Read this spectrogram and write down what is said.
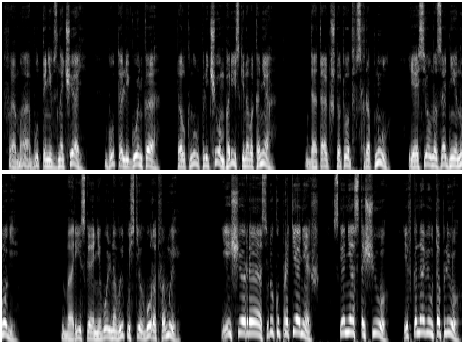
Фома, будто невзначай, будто легонько толкнул плечом Борискиного коня, да так, что тот всхрапнул и осел на задние ноги. Бориска невольно выпустил ворот Фомы. «Еще раз руку протянешь, с коня стащу и в канаве утоплю!»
